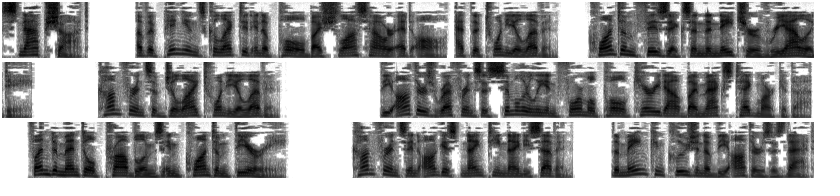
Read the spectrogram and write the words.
snapshot of opinions collected in a poll by Schlosshauer et al. at the 2011 Quantum Physics and the Nature of Reality conference of July 2011. The authors reference a similarly informal poll carried out by Max Tegmark at the Fundamental Problems in Quantum Theory conference in August 1997. The main conclusion of the authors is that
